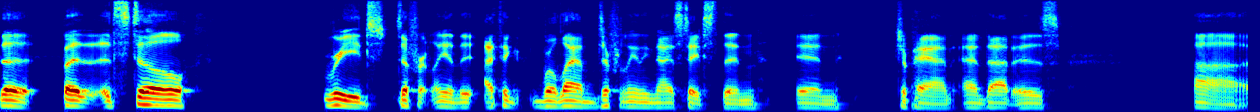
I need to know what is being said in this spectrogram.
the but it still reads differently in the I think will land differently in the United States than in Japan, and that is uh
